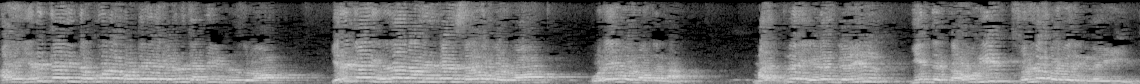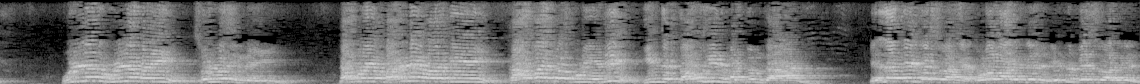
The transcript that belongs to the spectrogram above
அப்ப எதுக்காக இந்த கூரை கோட்டையில கிடந்து கத்திக்கிட்டு இருக்கிறோம் எதுக்காக எல்லாம் நம்ம இதுக்காக சிரமப்படுறோம் ஒரே ஒரு நோக்கம் தான் மற்ற இடங்களில் இந்த தௌஹீத் சொல்லப்படுவதில்லை உள்ளது உள்ளபடி சொல்வதில்லை நம்முடைய மரண வாழ்க்கையை காப்பாற்றக்கூடியது இந்த தௌஹீத் மட்டும்தான் எல்லாத்தையும் பேசுவாங்க தொழவாருங்கள் என்று பேசுவார்கள்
